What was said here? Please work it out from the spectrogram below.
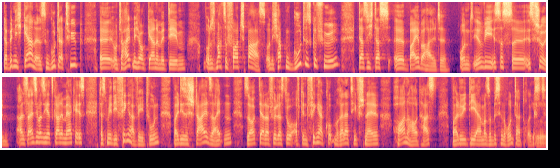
da bin ich gerne, ist ein guter Typ, äh, unterhalte mich auch gerne mit dem und es macht sofort Spaß und ich habe ein gutes Gefühl, dass ich das äh, beibehalte. Und irgendwie ist das äh, ist schön. Also das Einzige, was ich jetzt gerade merke, ist, dass mir die Finger wehtun, weil diese Stahlseiten sorgt ja dafür, dass du auf den Fingerkuppen relativ schnell Hornhaut hast, weil du die ja immer so ein bisschen runterdrückst.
